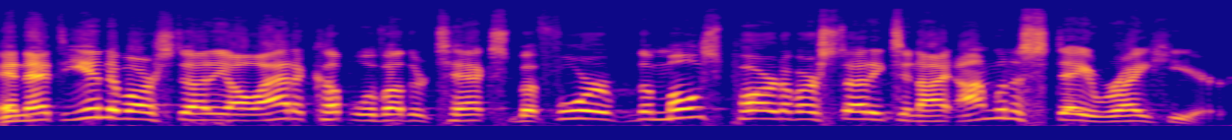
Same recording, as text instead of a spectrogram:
And at the end of our study, I'll add a couple of other texts, but for the most part of our study tonight, I'm going to stay right here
